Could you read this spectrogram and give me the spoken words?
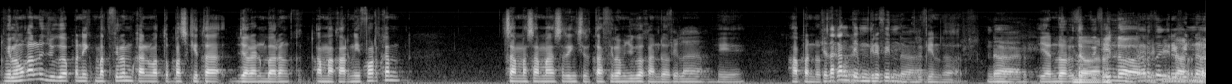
film kan lu juga penikmat film kan waktu pas kita jalan bareng ke- sama Carnivore kan sama-sama sering cerita film juga kan, Dor? Film. Iya. Apa Dor? Kita kan tim Gryffindor. Gryffindor. Dor. Iya, Dor itu Dor. Gryffindor. Dor tuh Gryffindor.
